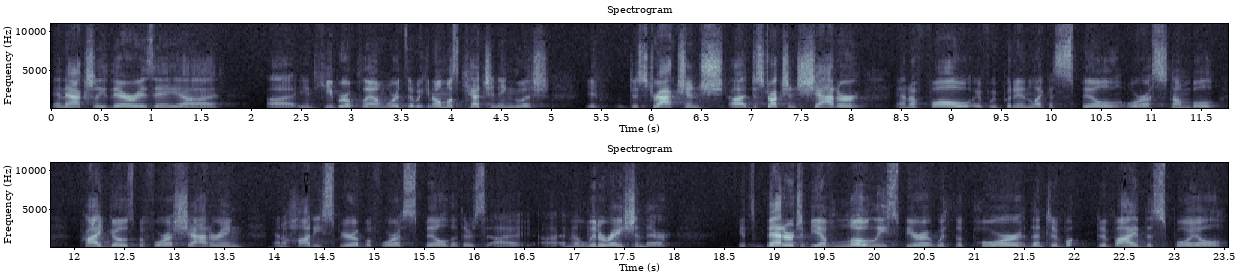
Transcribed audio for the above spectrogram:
And actually, there is a, uh, uh, in Hebrew, a play on words that we can almost catch in English. If distraction, sh- uh, destruction shatter, and a fall, if we put in like a spill or a stumble, pride goes before a shattering, and a haughty spirit before a spill, that there's uh, uh, an alliteration there. It's better to be of lowly spirit with the poor than to divide the spoil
